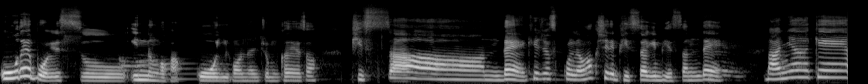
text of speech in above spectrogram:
오래 볼수 있는 것 같고 이거는 좀 그래서 비싼데 키즈 스콜레 확실히 비싸긴 비싼데 만약에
